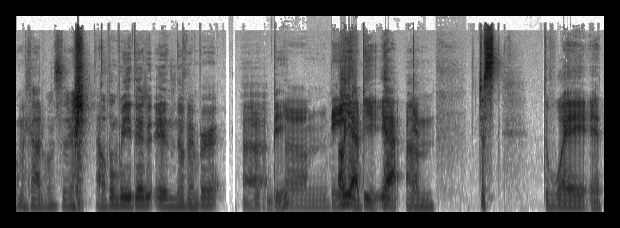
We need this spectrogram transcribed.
oh my god, what was their album we did in November? Uh, BE. Um, BE. Oh yeah, BE. Yeah. Um, just the way it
